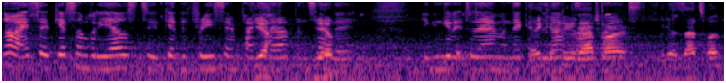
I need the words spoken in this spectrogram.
No, I said get somebody else to get the freezer, pack it up, and send Yep. it. You can give it to them, and they can they do can that do part. that part because that's what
